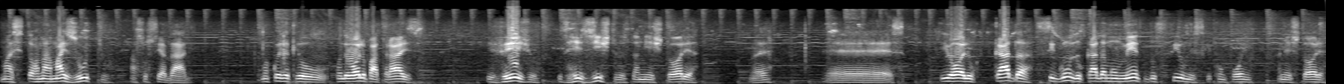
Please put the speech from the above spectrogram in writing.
mas se tornar mais útil à sociedade. Uma coisa que eu, quando eu olho para trás e vejo os registros da minha história, né? É, e olho cada segundo, cada momento dos filmes que compõem a minha história,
